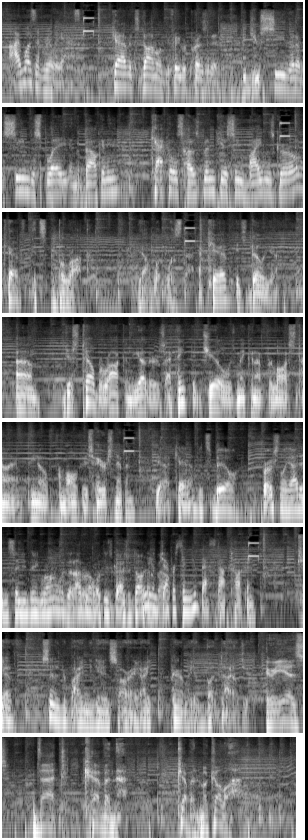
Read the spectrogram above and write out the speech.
I wasn't really asking. Kev, it's Donald, your favorite president. Did you see that obscene display in the balcony? Cackle's husband kissing Biden's girl? Kev, it's Barack. Yeah, what was that? Kev, it's Delia. Um, just tell Barack and the others, I think that Jill was making up for lost time, you know, from all of his hair sniffing. Yeah, Kev, it's Bill. Personally, I didn't see anything wrong with it. I don't know what these guys are talking William about. William Jefferson, you best stop talking. Kev, Senator Biden again. Sorry, I apparently have butt dialed you. Here he is, That Kevin. Kevin McCullough.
